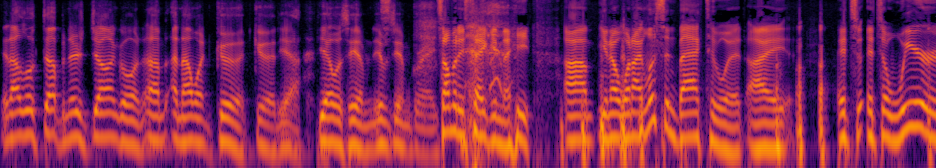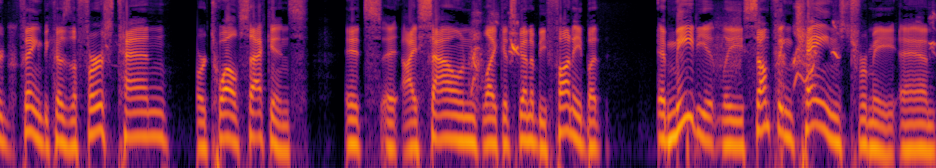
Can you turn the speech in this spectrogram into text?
and I looked up, and there's John going, um, and I went, good, good, yeah, yeah, it was him, it was him, Greg. Somebody's taking the heat. Um, you know, when I listen back to it, I, it's it's a weird thing because the first ten or twelve seconds, it's it, I sound like it's going to be funny, but immediately something changed for me and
